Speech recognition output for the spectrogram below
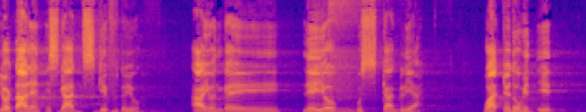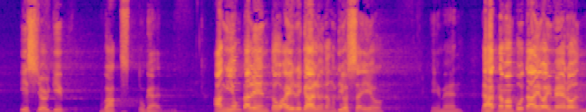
your talent is God's gift to you. Ayon kay Leo Buscaglia. What you do with it is your gift back to God. Ang iyong talento ay regalo ng Diyos sa iyo. Amen. Lahat naman po tayo ay meron.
